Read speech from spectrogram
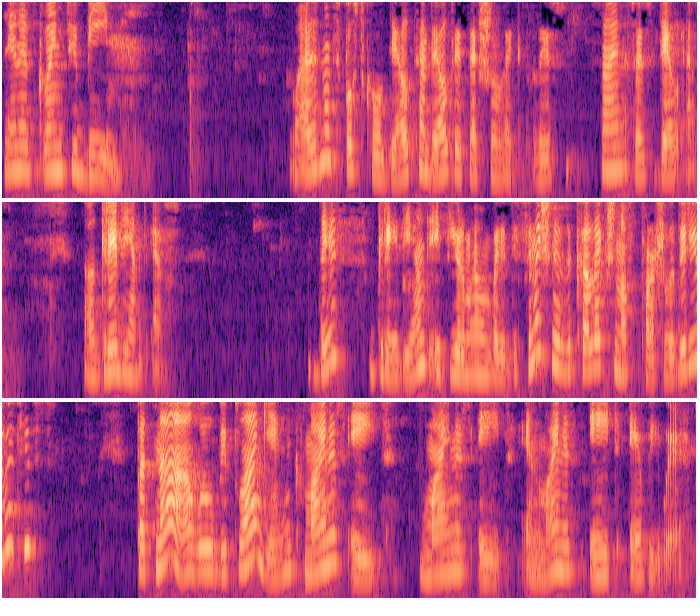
Then it's going to be well, I'm not supposed to call delta. Delta is actually like this sign, so it's del f. Uh, gradient f. This gradient, if you remember the definition, is a collection of partial derivatives. But now we'll be plugging minus 8, minus 8, and minus 8 everywhere.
